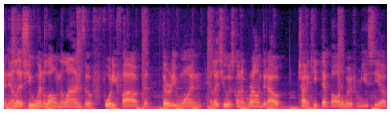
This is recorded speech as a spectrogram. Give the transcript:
an LSU win along the lines of 45 to 31. LSU is going to ground it out, try to keep that ball away from UCF.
